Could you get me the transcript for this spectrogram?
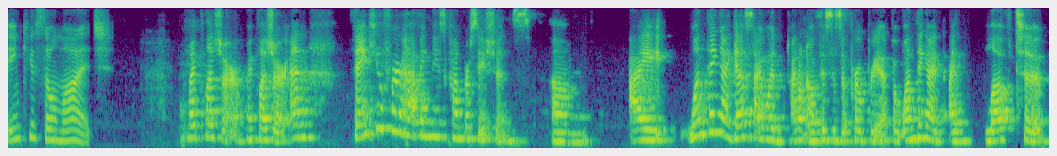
Thank you so much. My pleasure. My pleasure. And thank you for having these conversations. Um, I one thing I guess I would I don't know if this is appropriate, but one thing I I love to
